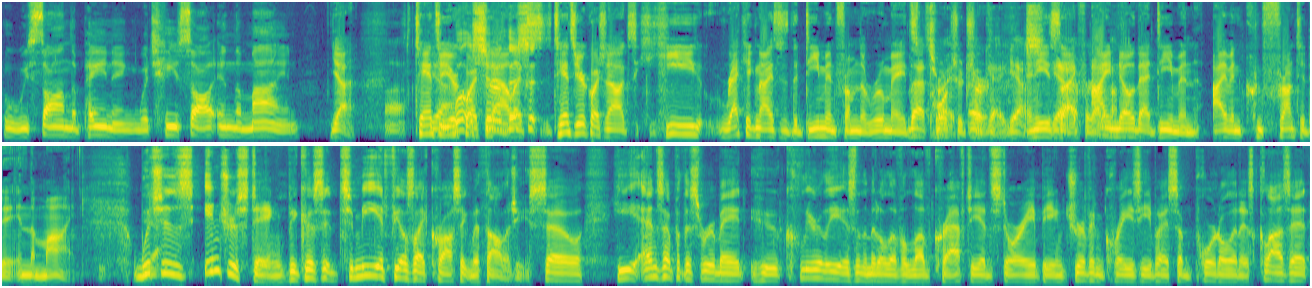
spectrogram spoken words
who we saw in the painting, which he saw in the mine. Yeah. Uh, to answer yeah. your Well, question, so Alex. is- to answer your question, Alex, he recognizes the demon from the roommate's That's right. portraiture. Okay, yes. And he's Yeah, like, forgot I, know that demon. I even confronted it in the mine. Which yeah. is interesting because it, to me it feels like crossing mythologies. So he ends up with this roommate who clearly is in the middle of a Lovecraftian story, being driven crazy by some portal in his closet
